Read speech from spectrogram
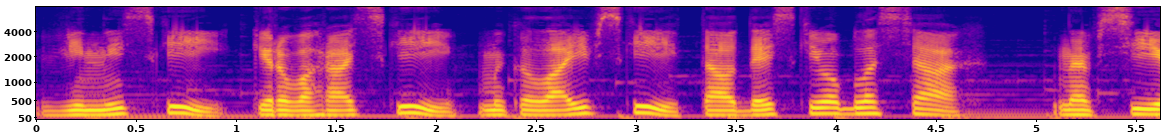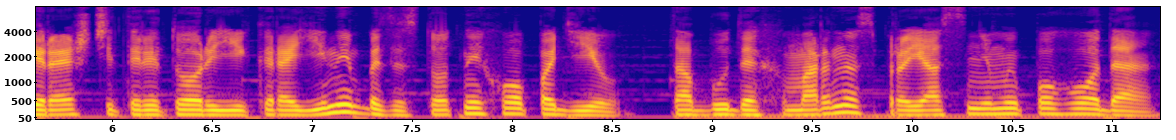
Вінницькій, Кіровоградській, Миколаївській та Одеській областях. На всій решті території країни без істотних опадів та буде хмарна з проясненнями погода.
